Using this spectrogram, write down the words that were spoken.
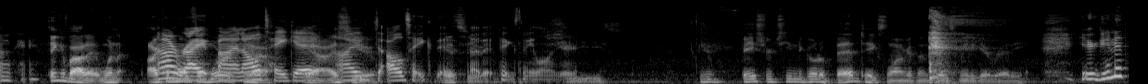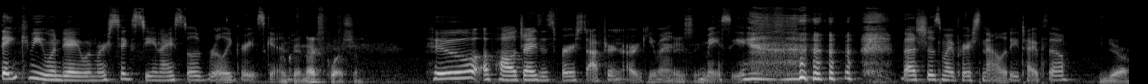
okay. Think about it. When I come All right, work, fine. I'll take it. Yeah, it's I, you. I'll take this, but it takes me longer. Jeez. Your face routine to go to bed takes longer than it takes me to get ready. You're gonna thank me one day when we're 60 and I still have really great skin. Okay, next question. Who apologizes first after an argument? Macy. Macy. That's just my personality type, though. Yeah.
